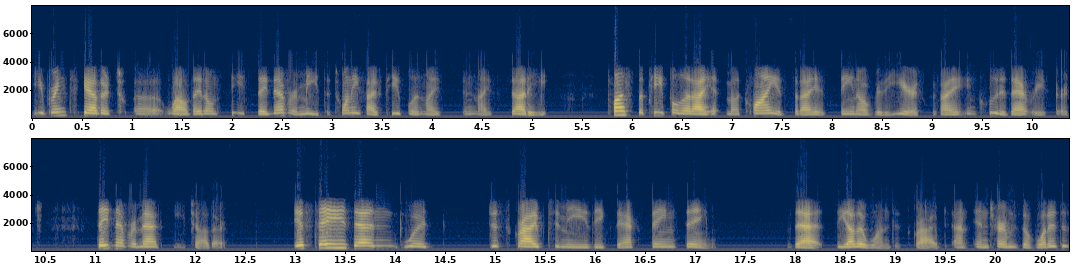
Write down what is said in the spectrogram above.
You bring together, uh, well, they don't see, they never meet the 25 people in my in my study, plus the people that I, my clients that I had seen over the years, because I included that research. They'd never met each other. If they then would describe to me the exact same thing that the other one described, uh, in terms of what it is,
